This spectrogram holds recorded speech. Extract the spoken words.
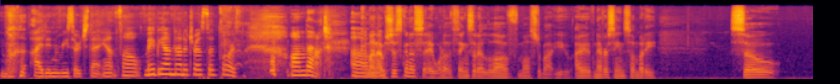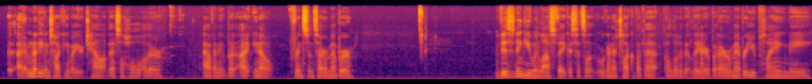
I didn't research that yet, so maybe I'm not a trusted source on that. Come on, I Um, was just gonna say one of the things that I love most about you. I have never seen somebody so. I'm not even talking about your talent. That's a whole other avenue. But I, you know, for instance, I remember visiting you in Las Vegas. That's a, we're gonna talk about that a little bit later. But I remember you playing me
